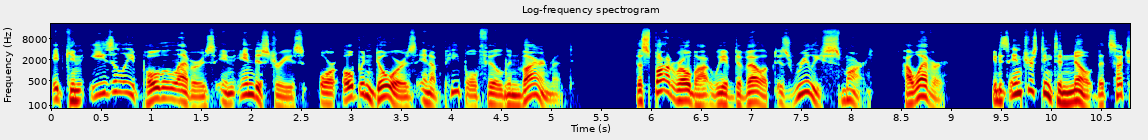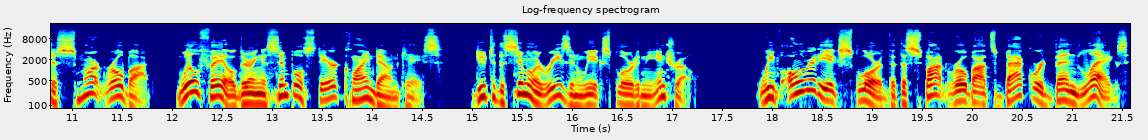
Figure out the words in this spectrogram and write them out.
it can easily pull the levers in industries or open doors in a people-filled environment. The Spot robot we have developed is really smart. However, it is interesting to note that such a smart robot will fail during a simple stair climb down case, due to the similar reason we explored in the intro. We've already explored that the Spot robot's backward bend legs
